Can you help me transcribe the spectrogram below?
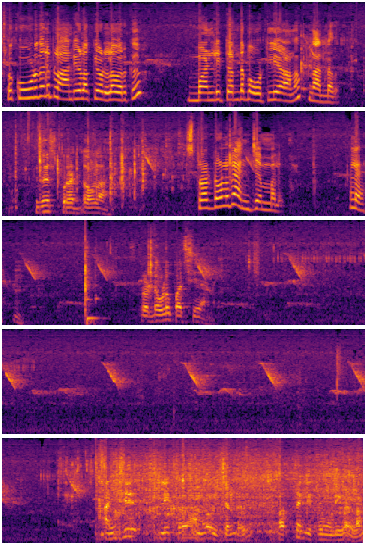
അപ്പോൾ കൂടുതൽ പ്ലാന്റുകളൊക്കെ ഉള്ളവർക്ക് വൺ ലിറ്ററിന്റെ ബോട്ടിലാണ് നല്ലത്. ഇത് സ്പ്രെഡോളാണ് സ്പ്രെഡോൾ ഒരു അഞ്ച് എം എൽ. അല്ലേ? സ്പ്രെഡോൾ പച്ചയാണ് അഞ്ച് ലിറ്റർ നമ്മൾ ഒഴിച്ചിട്ടുണ്ട്. പത്ത് ലിറ്റർ കൂടി വെള്ളം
